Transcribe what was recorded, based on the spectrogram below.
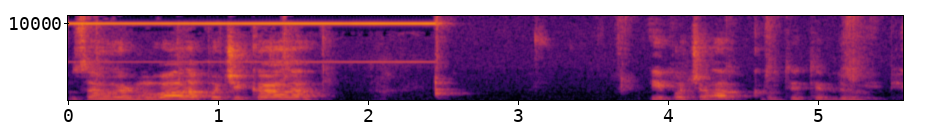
Загальмувала, почекала і почала крутити в другий бік.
